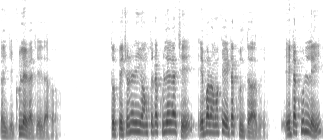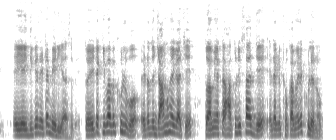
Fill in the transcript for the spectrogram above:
এই যে, খুলে গেছে, এই দেখো। তো পেছনের এই অংশটা খুলে গেছে, এবার আমাকে এটা খুলতে হবে। এটা খুললেই এই এই দিকের এটা বেরিয়ে আসবে। তো এটা কীভাবে খুলবো? এটা তো জাম হয়ে গেছে, তো আমি একটা হাতুড়ির সাহায্যে এটাকে ঠোকা মেরে খুলে নেব।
